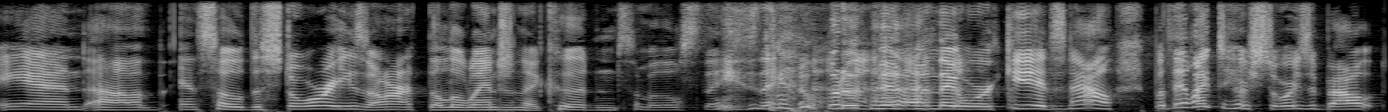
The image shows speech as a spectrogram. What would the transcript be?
And um, and so the stories aren't the little engine that could and some of those things that would have been when they were kids now, but they like to hear stories about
